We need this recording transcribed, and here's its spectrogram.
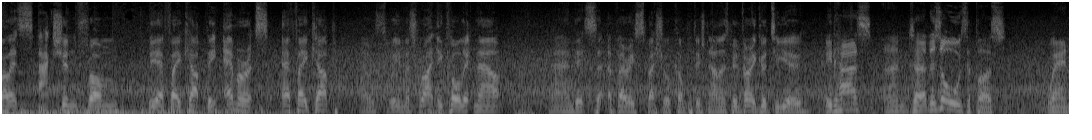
Well, it's action from the FA Cup, the Emirates FA Cup, as we must rightly call it now. And it's a very special competition, Alan. It's been very good to you. It has, and uh, there's always a buzz when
